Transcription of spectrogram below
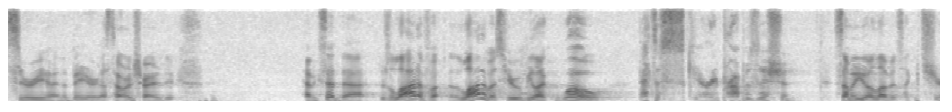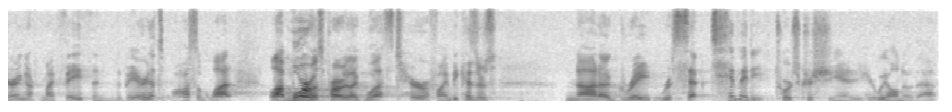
Syria and the Bay Area. That's not what I'm trying to do. Having said that, there's a lot of, a lot of us here would be like, whoa, that's a scary proposition. Some of you, I love it. It's like sharing my faith in the Bay Area. That's awesome. A lot, a lot more of us probably like, well, that's terrifying because there's not a great receptivity towards Christianity here. We all know that.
